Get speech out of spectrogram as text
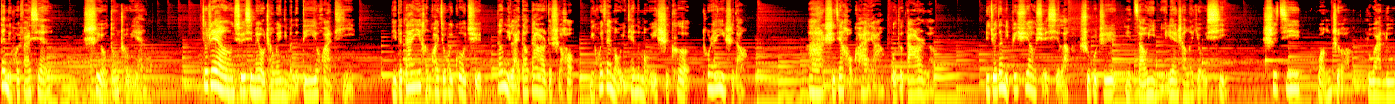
但你会发现，室友都抽烟。就这样，学习没有成为你们的第一话题。你的大一很快就会过去。当你来到大二的时候，你会在某一天的某一时刻突然意识到：啊，时间好快呀，我都大二了。你觉得你必须要学习了，殊不知你早已迷恋上了游戏，吃鸡、王者、撸啊撸。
